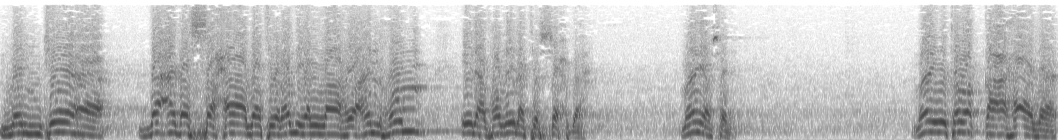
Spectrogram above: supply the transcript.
من جاء بعد الصحابة رضي الله عنهم إلى فضيلة الصحبة. ما يصل. ما يتوقع هذا.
